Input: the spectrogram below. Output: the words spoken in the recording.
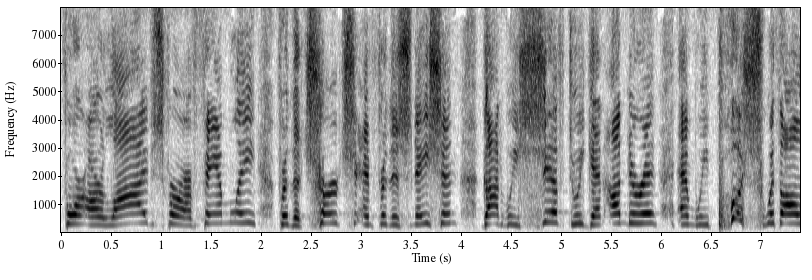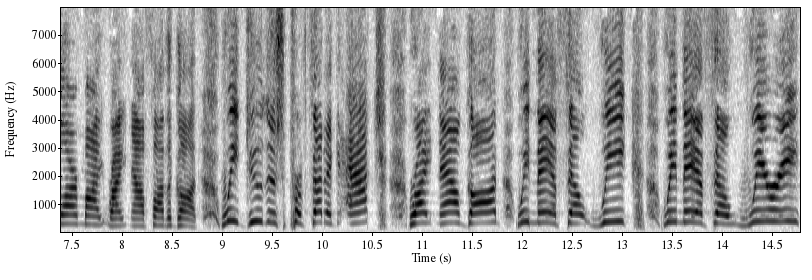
for our lives, for our family, for the church, and for this nation. God, we shift, we get under it, and we push with all our might right now, Father God. We do this prophetic act right now, God. We may have felt weak, we may have felt weary,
